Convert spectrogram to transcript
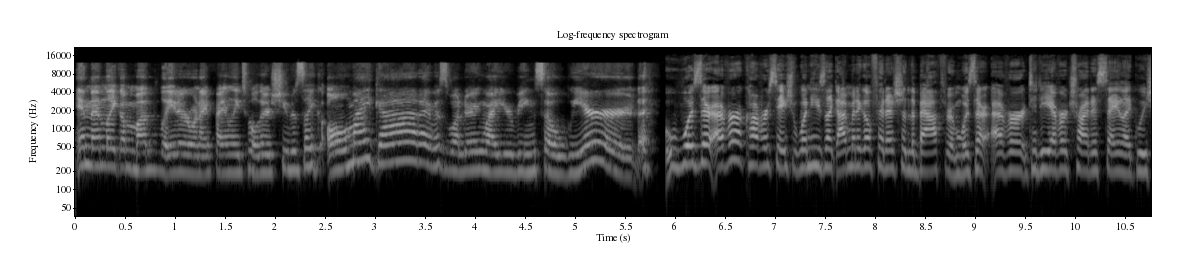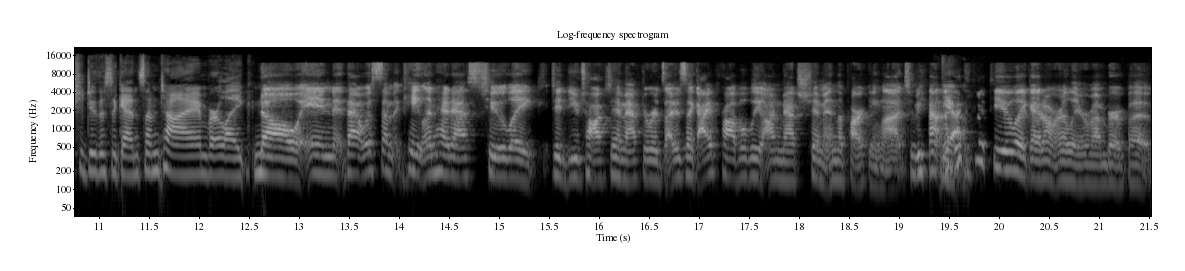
And then, like a month later, when I finally told her, she was like, "Oh my god, I was wondering why you're being so weird." Was there ever a conversation when he's like, I'm gonna go finish in the bathroom? Was there ever, did he ever try to say, like, we should do this again sometime? Or like, No, and that was something Kaitlyn had asked too. Like, did you talk to him afterwards? I was like, I probably unmatched him in the parking lot. To be honest Yeah. with you, like, I don't really remember, but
